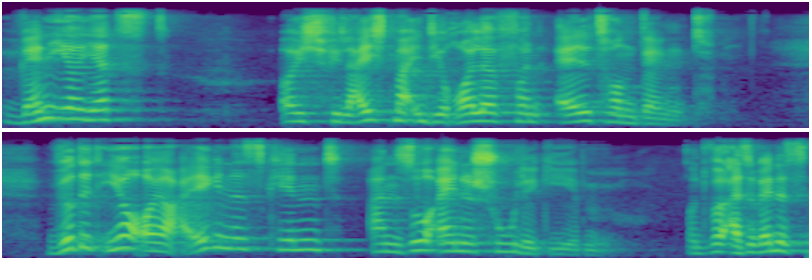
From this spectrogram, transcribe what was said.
Wenn ihr jetzt euch vielleicht mal in die Rolle von Eltern denkt, würdet ihr euer eigenes Kind an so eine Schule geben? Und also wenn es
